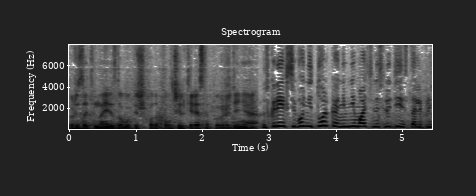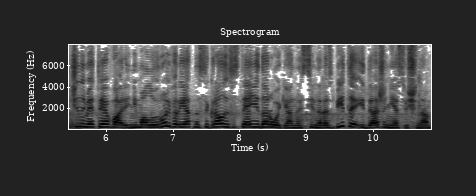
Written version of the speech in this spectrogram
В результате наезда оба пешехода получили телесные повреждения. Но, скорее всего, не только невнимательность людей стали причинами этой аварии. Немалую роль, вероятно, сыграло и состояние дороги. Она сильно разбитая и даже не освещена.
